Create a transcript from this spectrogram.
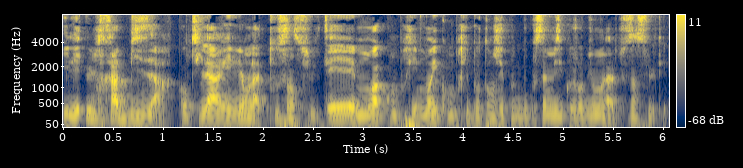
Il est ultra bizarre. Quand il est arrivé, on l'a tous insulté, moi compris, moi y compris, pourtant j'écoute beaucoup sa musique aujourd'hui, on l'a tous insulté.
